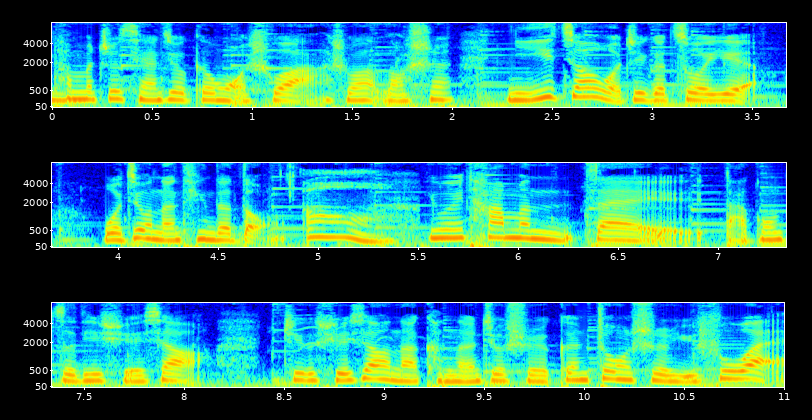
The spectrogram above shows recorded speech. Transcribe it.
他们之前就跟我说啊，说老师，你一教我这个作业。我就能听得懂。哦，因为他们在打工子弟学校，这个学校呢，可能就是更重视语数外，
